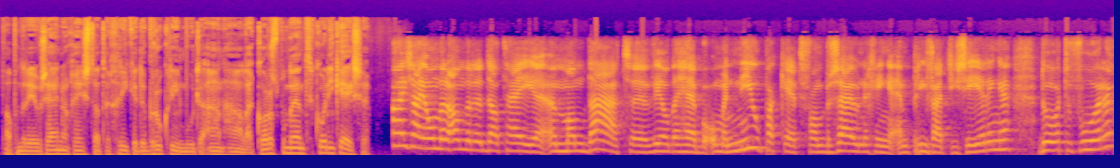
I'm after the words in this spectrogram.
Papandreou zei nog eens dat de Grieken de broekriem moeten aanhalen. Correspondent Connie Kees. Hij zei onder andere dat hij eh, een mandaat eh, wilde hebben... om een nieuw pakket van bezuinigingen en privatiseringen door te voeren.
